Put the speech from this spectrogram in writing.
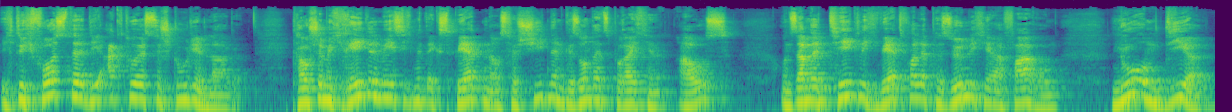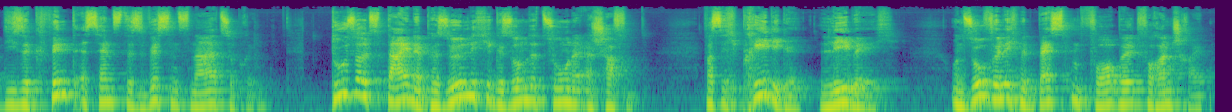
Ich durchforste die aktuellste Studienlage, tausche mich regelmäßig mit Experten aus verschiedenen Gesundheitsbereichen aus und sammle täglich wertvolle persönliche Erfahrungen, nur um dir diese Quintessenz des Wissens nahezubringen. Du sollst deine persönliche gesunde Zone erschaffen. Was ich predige, lebe ich. Und so will ich mit bestem Vorbild voranschreiten.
